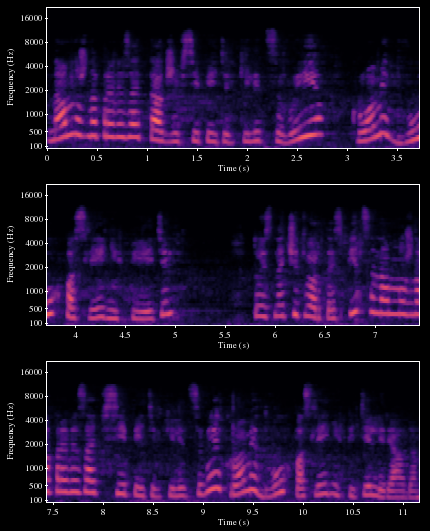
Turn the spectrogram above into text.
нам нужно провязать также все петельки лицевые, кроме двух последних петель. То есть на четвертой спице нам нужно провязать все петельки лицевые, кроме двух последних петель ряда.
